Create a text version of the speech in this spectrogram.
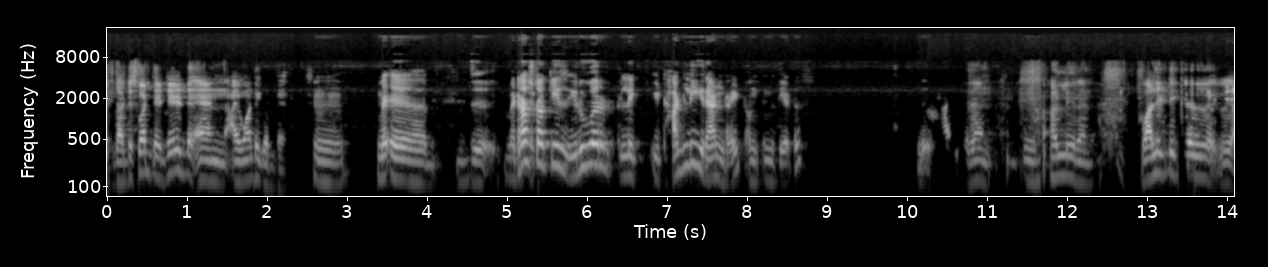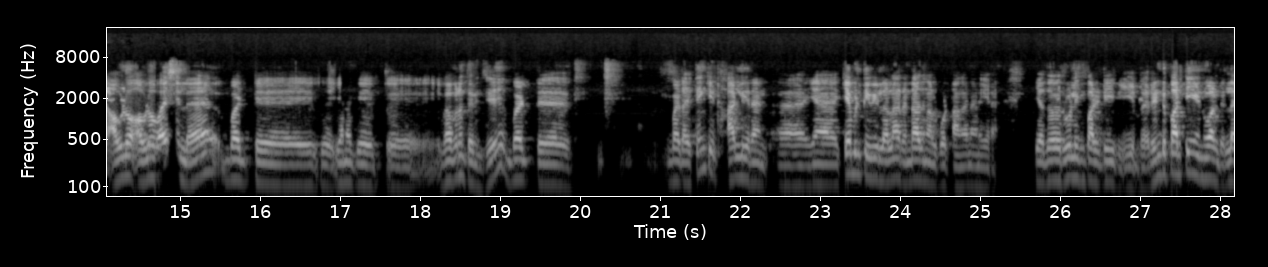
if that is what they did and i want to get there ம் Me- uh, the Madras Talkies இருவர் like it hardly ran right on in the theaters run Mm. early run political அவ்வளோ அவ்வளோ வயசு இல்ல பட் எனக்கு விவரம் தெரிஞ்சு but but I think it hardly run cable டிவில எல்லாம் ரெண்டாவது நாள் போட்டாங்கன்னு நினைக்கிறேன். ஏதோ ரூலிங் பார்ட்டி ரெண்டு பார்ட்டியும் இன்வால்வ் இல்ல.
